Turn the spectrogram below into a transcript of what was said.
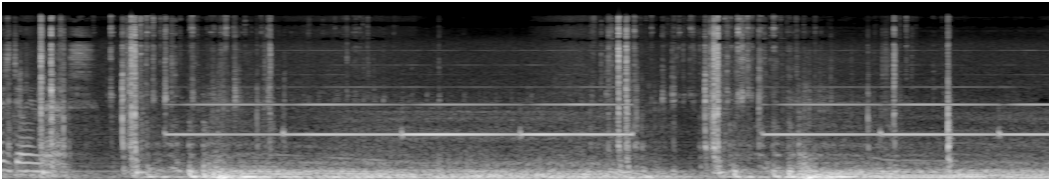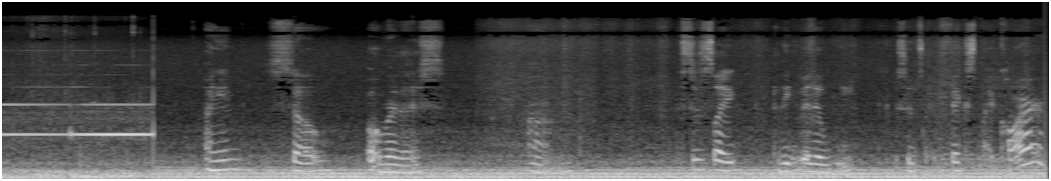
is doing this. I am so over this. Um, this is like, I think been a week since I fixed my car.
